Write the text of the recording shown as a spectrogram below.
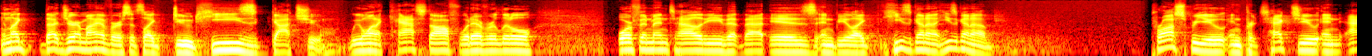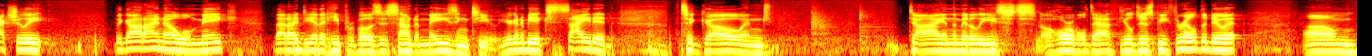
and like that Jeremiah verse, it's like, dude, he's got you. We want to cast off whatever little orphan mentality that that is and be like, he's gonna, he's gonna prosper you and protect you. And actually, the God I know will make that idea that he proposes sound amazing to you. You're gonna be excited to go and die in the Middle East, a horrible death. You'll just be thrilled to do it. Um,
